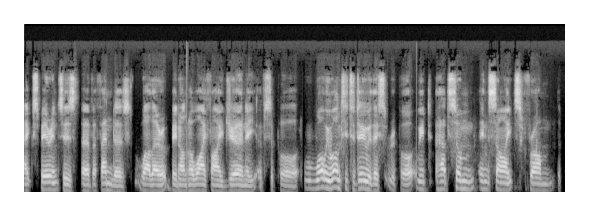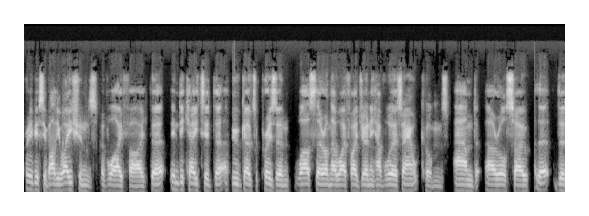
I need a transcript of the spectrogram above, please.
experiences of offenders while they've been on a WY-FI journey of support. What we wanted to do with this report, we'd had some insights from the previous evaluations of WY-FI that indicated that who go to prison whilst they're on their WY-FI journey have worse outcomes and are also that there's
